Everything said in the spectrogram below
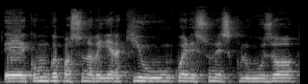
e comunque possono avvenire a chiunque, nessuno escluso,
